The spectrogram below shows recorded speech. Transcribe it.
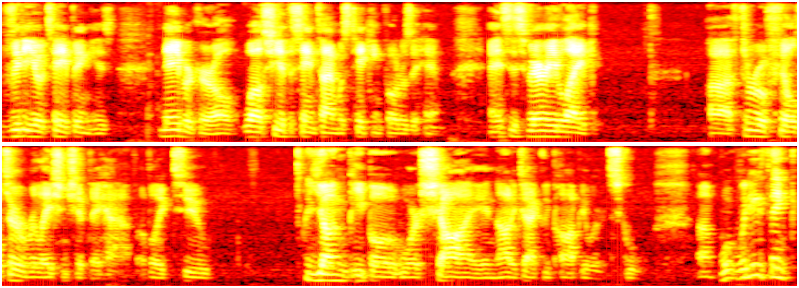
videotaping his neighbor girl while she at the same time was taking photos of him, and it's this very like uh, through a filter relationship they have of like two young people who are shy and not exactly popular at school. Um, what, what, do you think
